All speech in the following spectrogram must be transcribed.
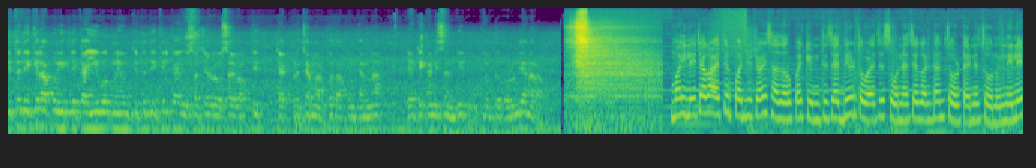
तिथं देखील आपण इथले काही युवक नेऊन तिथं देखील काही उसाच्या व्यवसायाबाबतीत ट्रॅक्टरच्या मार्फत आपण त्यांना या ठिकाणी संधी उपलब्ध करून देणार आहोत. महिलेच्या काळातील पंचेचाळीस हजार रुपये किमतीचे दीड तोळ्याचे सोन्याचे गंठण चोरट्याने चोरून नेले.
